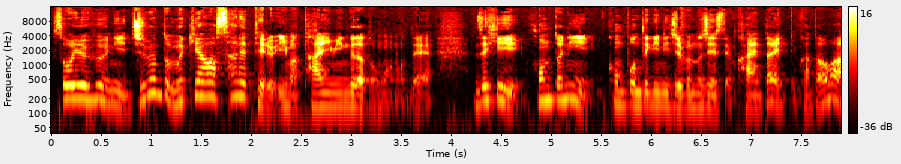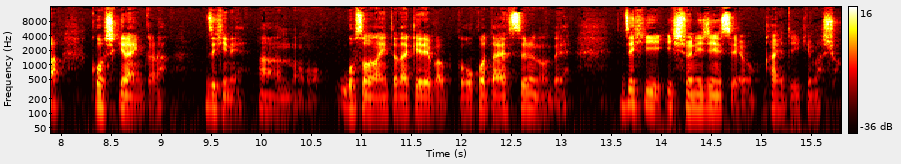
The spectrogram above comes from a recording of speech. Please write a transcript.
そういうふうに自分と向き合わされてる今タイミングだと思うので、ぜひ本当に根本的に自分の人生を変えたいっていう方は、公式 LINE からぜひね、あの、ご相談いただければ僕お答えするので、ぜひ一緒に人生を変えていきましょう。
